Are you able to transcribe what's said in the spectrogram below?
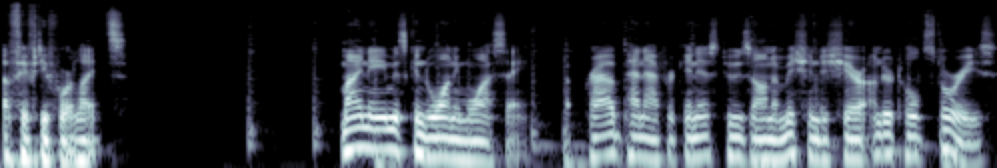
of 54 Lights. My name is Kondwani Mwase, a proud Pan Africanist who's on a mission to share undertold stories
